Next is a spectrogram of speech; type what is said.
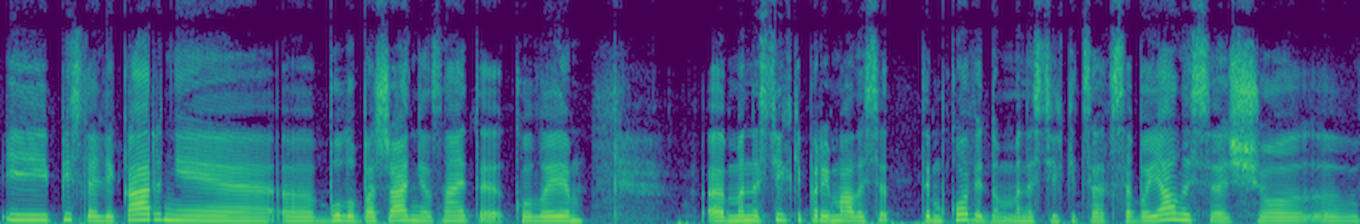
І після лікарні е, було бажання, знаєте, коли е, ми настільки переймалися тим ковідом, ми настільки це все боялися, що е,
